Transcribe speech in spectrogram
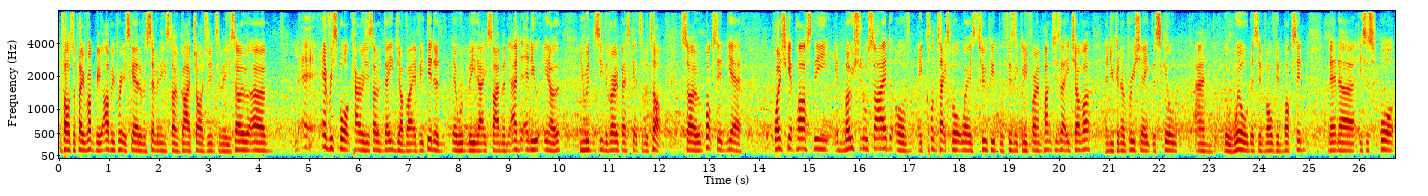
If I was to play rugby, I'd be pretty scared of a 17 stone guy charging into me. So um, every sport carries its own danger, but if it didn't, there wouldn't be that excitement, and any, you know, you wouldn't see the very best get to the top. So boxing, yeah, once you get past the emotional side of a contact sport where it's two people physically throwing punches at each other and you can appreciate the skill and the will that's involved in boxing, then uh, it's a sport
